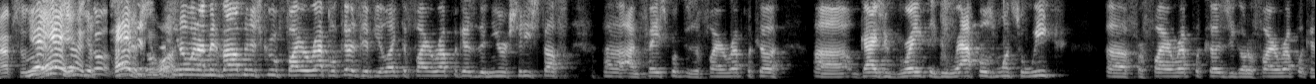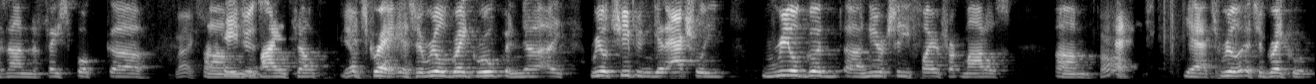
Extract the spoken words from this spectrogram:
Absolutely. Yeah, yeah, yeah, go- Ted, This- if you you know what? I'm involved in this group, Fire Replicas. If you like the Fire Replicas, the New York City stuff uh, on Facebook, there's a Fire Replica. Uh, guys are great. They do raffles once a week uh, for Fire Replicas. You go to Fire Replicas on the Facebook uh, Nice. um, Pages. buy and sell. It's great. It's a real great group and uh, real cheap. You can get actually real good uh, New York City fire truck models. Um, Oh. at- yeah, it's real. It's a great group.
